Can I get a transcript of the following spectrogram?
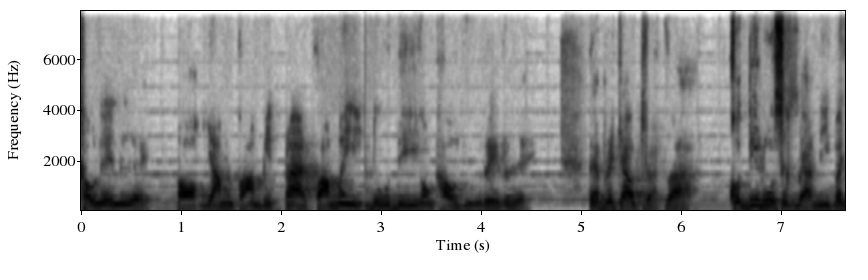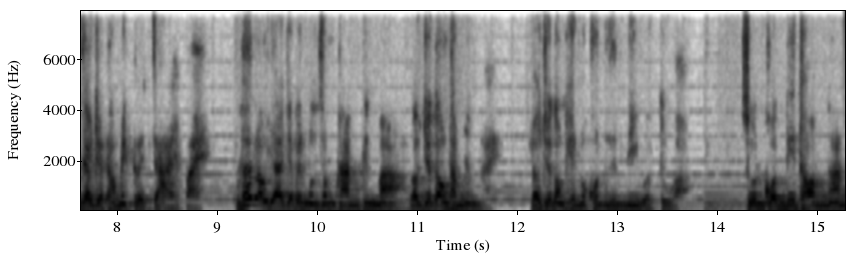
เขาเรื่อยๆ ตอกย้ำความผิดพลาดความไม่ดูดีของเขาอยู่เรื่อยๆ แต่พระเจ้าตรัสว่า คนที่รู้สึกแบบนี้พระเจ้าจะทำให้กระจายไป ถ้าเราอยากจะเป็นคนสำคัญขึ้นมา เราจะต้องทำยังไง เราจะต้องเห็นว่าคนอื่นดีกว่าตัว ส่วนคนที่ถ่อมนั้น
